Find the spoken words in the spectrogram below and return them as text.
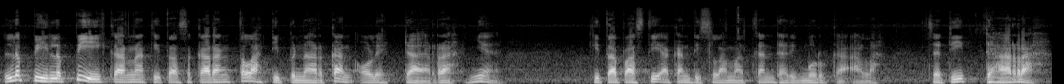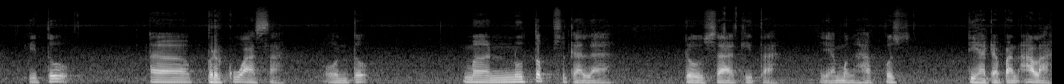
lebih-lebih karena kita sekarang telah dibenarkan oleh darahnya, kita pasti akan diselamatkan dari murka Allah. Jadi darah itu e, berkuasa untuk menutup segala dosa kita, ya menghapus di hadapan Allah,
